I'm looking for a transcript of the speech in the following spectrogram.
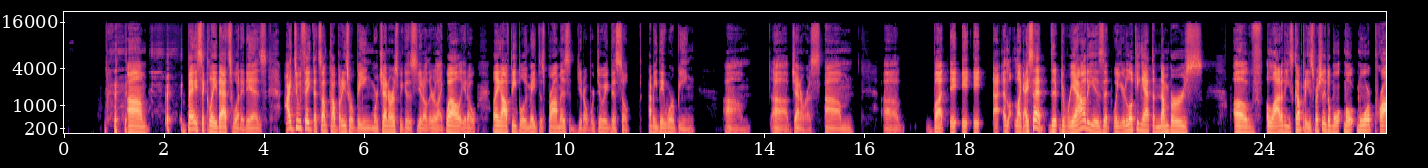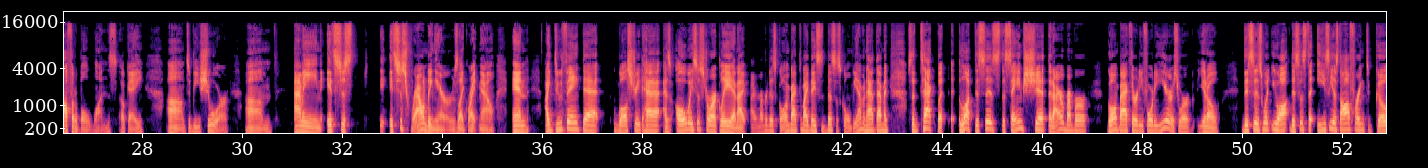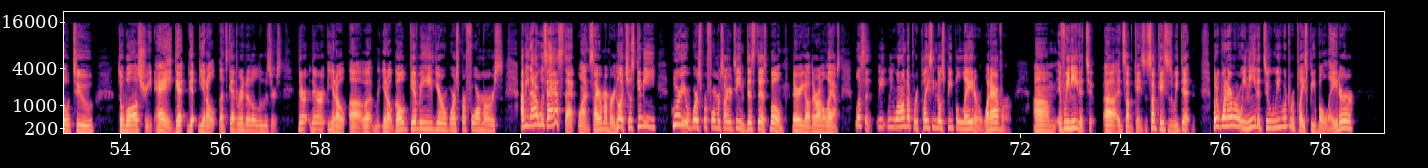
um basically that's what it is. I do think that some companies were being more generous because, you know, they're like, well, you know, laying off people who made this promise and, you know, we're doing this. So I mean they were being um uh generous. Um uh but it, it, it like I said, the, the reality is that when you're looking at the numbers of a lot of these companies, especially the more more, more profitable ones, okay, uh, to be sure. Um, I mean, it's just it's just rounding errors like right now, and I do think that Wall Street ha- has always historically, and I, I remember this going back to my days in business school. We haven't had that many so tech, but uh, look, this is the same shit that I remember going back 30, 40 years where, you know, this is what you all, this is the easiest offering to go to, to Wall Street. Hey, get, get, you know, let's get rid of the losers. They're, they're, you know, uh, uh, you know, go give me your worst performers. I mean, I was asked that once. I remember, look, just give me who are your worst performers on your team? This, this, boom. There you go. They're on the layoffs. Listen, we, we wound up replacing those people later, whatever. Um, if we needed to, uh, in some cases, some cases we didn't, but whenever we needed to, we would replace people later.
